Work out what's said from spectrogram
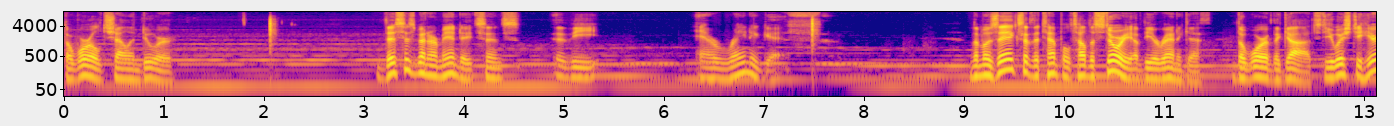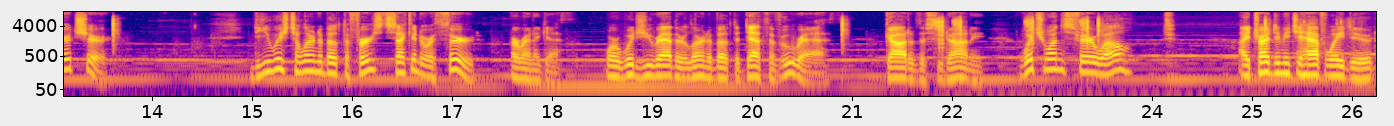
the world shall endure. This has been our mandate since the Aranageth. The mosaics of the temple tell the story of the Aranageth, the War of the Gods. Do you wish to hear it? Sure. Do you wish to learn about the first, second, or third Aranageth? Or would you rather learn about the death of Urath, god of the Sudani? Which one's farewell? I tried to meet you halfway, dude.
